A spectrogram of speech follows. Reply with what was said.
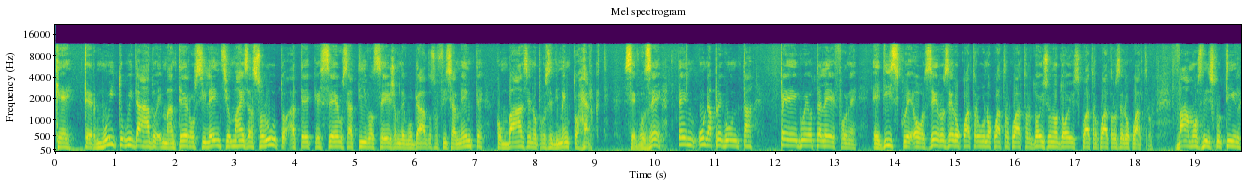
que ter muito cuidado e manter o silêncio mais absoluto até que seus ativos sejam divulgados oficialmente com base no procedimento HERCT. Se você tem uma pergunta, pegue o telefone e disque o 00414421244404. Vamos discutir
